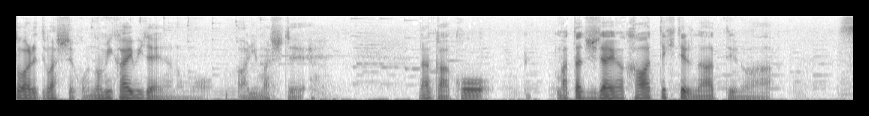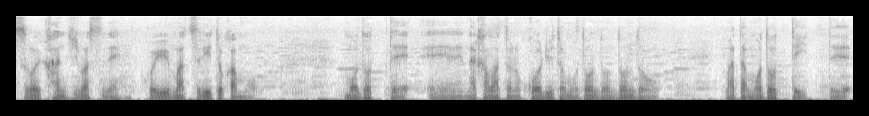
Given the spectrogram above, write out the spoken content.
誘われてまして、こう飲み会みたいなのもありまして、なんかこう、また時代が変わってきてるなっていうのは、すごい感じますね。こういう祭りとかも戻って、えー、仲間との交流ともどんどんどんどんまた戻っていって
